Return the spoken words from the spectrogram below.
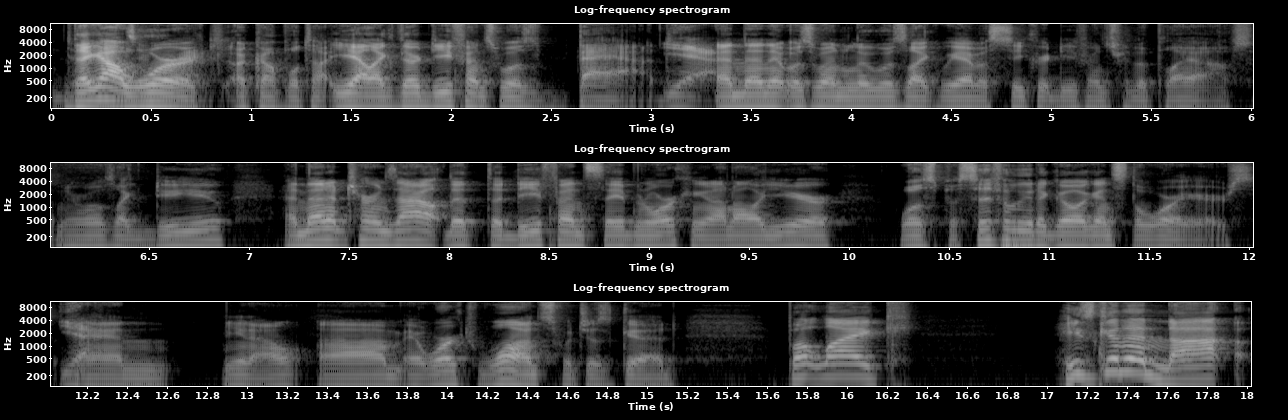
They got worked record. a couple times. Yeah, like their defense was bad. Yeah. And then it was when Lue was like, "We have a secret defense for the playoffs," and everyone was like, "Do you?" And then it turns out that the defense they've been working on all year was specifically to go against the Warriors. Yeah. And you know, um, it worked once, which is good. But like, he's gonna not.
